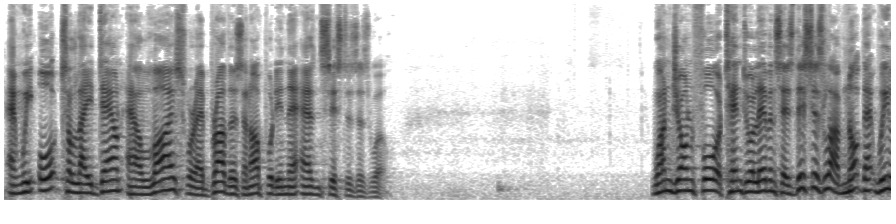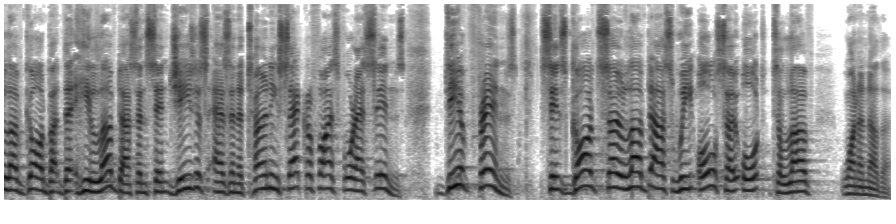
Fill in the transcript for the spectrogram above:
and we ought to lay down our lives for our brothers, and I'll put in there and sisters as well." 1 John 4, 10 to 11 says, This is love, not that we love God, but that He loved us and sent Jesus as an atoning sacrifice for our sins. Dear friends, since God so loved us, we also ought to love one another.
